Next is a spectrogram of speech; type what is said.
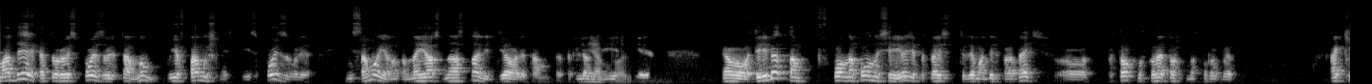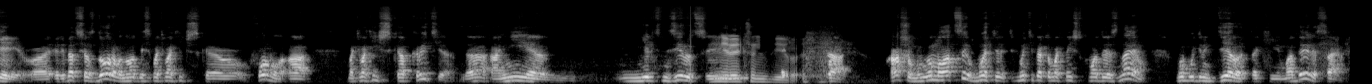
модель, которую использовали там, ну, ее в промышленности использовали, не самой ее, но там на, на основе делали там определенные изделия. Вот. И ребята там в, на полном серьезе пытались 3D-модель продать, вот, только сказать то, что у нас может быть. Окей, э, ребята, все здорово, но вот есть математическая формула, а математические открытия, да, они не лицензируются. Не лицензируют. Да. Хорошо, мы, мы молодцы, мы, мы теперь эту математическую модель знаем, мы будем делать такие модели сами.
